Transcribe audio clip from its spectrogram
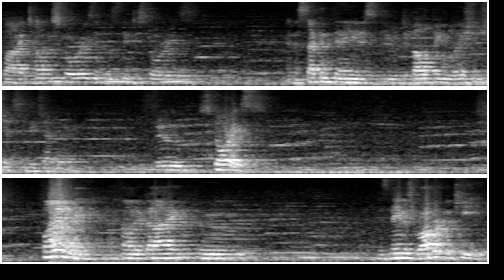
by telling stories and listening to stories. And the second thing is through developing relationships with each other through stories. Finally, I found a guy who, his name is Robert McKee.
